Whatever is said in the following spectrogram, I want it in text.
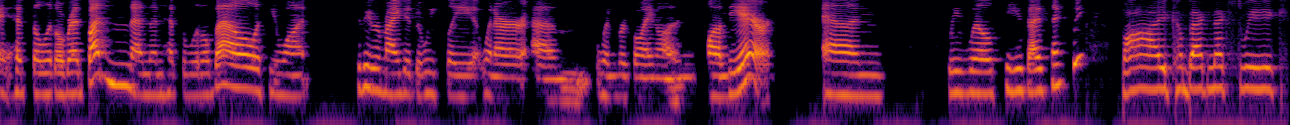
Hit the little red button and then hit the little bell if you want to be reminded weekly when our um, when we're going on on the air. And we will see you guys next week. Bye. Come back next week.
